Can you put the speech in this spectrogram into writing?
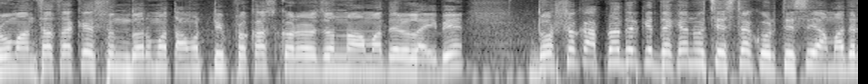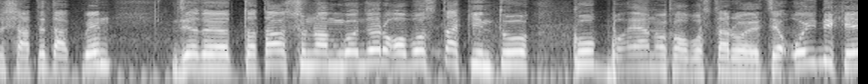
রোমান চাচাকে সুন্দর মতামতটি প্রকাশ করার জন্য আমাদের লাইভে। দর্শক আপনাদেরকে দেখানোর চেষ্টা করতেছি আমাদের সাথে থাকবেন। যে তথা সুনামগঞ্জের অবস্থা কিন্তু খুব ভয়ানক অবস্থা রয়েছে। ওইদিকে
